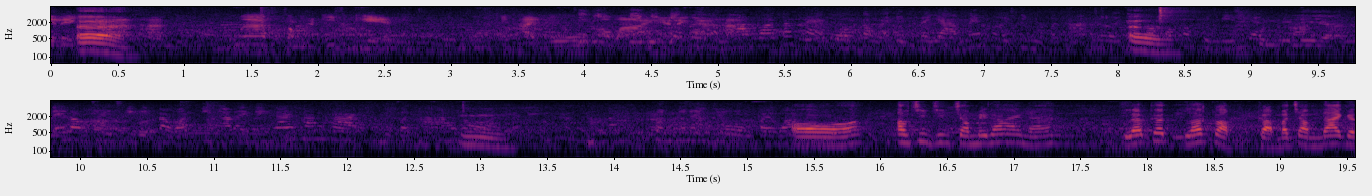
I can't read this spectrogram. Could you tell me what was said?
อะไรอย่างเอเงี้อยค่ะ เมื่อ 2021 ที่ถ่ายรูปที่พี่เอาไว้ที่พี่อะไรเคยเงี้ยสัมค่ะภาษณ์ว่าตั้งแต่คบกับอดีตภรรยาไม่เคยกินหมูกระทะเลยเออพบกับคุณมิเรียนได้ลองใช้ชีวิตแบบว่ากินอะไรง่ายๆข้างทางหมูกระทะอร่อือยมคนก็เลยโยงไปว่าอ๋อ เอาจริง ๆจำไม่ได้นะ แล้วก็แล้วกลับกลับมาจำได้ก็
